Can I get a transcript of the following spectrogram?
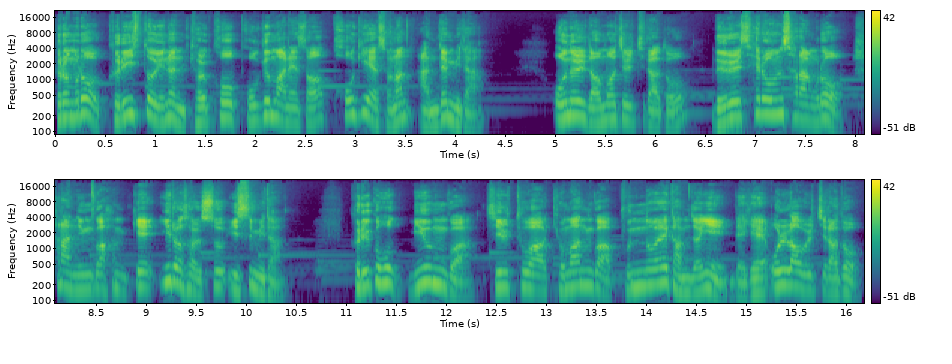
그러므로 그리스도인은 결코 복음 안에서 포기해서는 안 됩니다. 오늘 넘어질지라도 늘 새로운 사랑으로 하나님과 함께 일어설 수 있습니다. 그리고 혹 미움과 질투와 교만과 분노의 감정이 내게 올라올지라도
